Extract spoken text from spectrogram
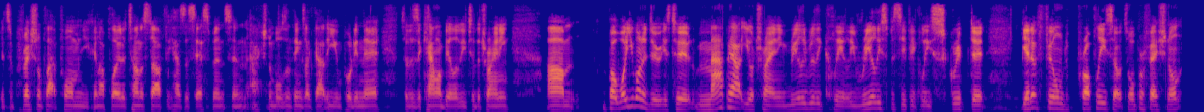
it's a professional platform you can upload a ton of stuff that has assessments and actionables and things like that that you can put in there. So there's accountability to the training. Um, but what you want to do is to map out your training really, really clearly, really specifically, script it, get it filmed properly so it's all professional,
